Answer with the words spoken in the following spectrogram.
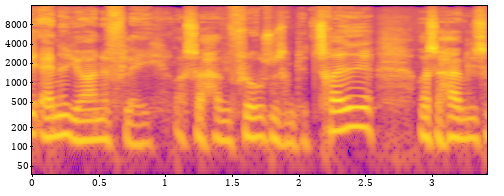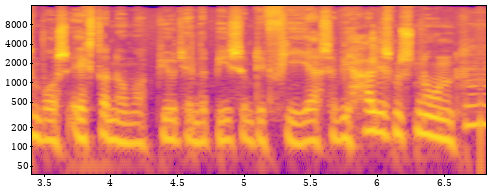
det andet hjørneflag, og så har vi Frozen som det tredje, og så har vi ligesom vores ekstra nummer, Beauty and the Beast, som det fjerde. Så vi har ligesom sådan nogle, Uh.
